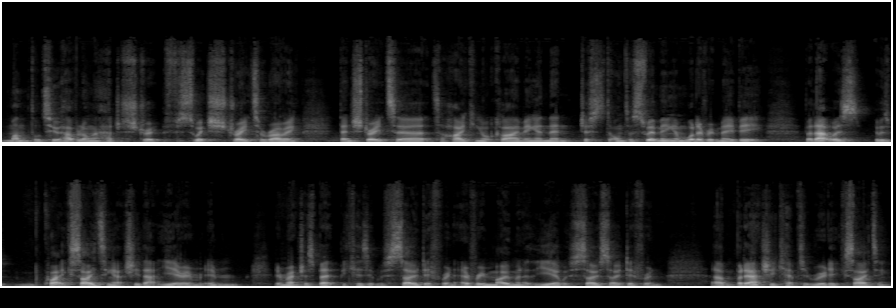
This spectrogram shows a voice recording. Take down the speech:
month or two, however long I had to stri- switch straight to rowing, then straight to, to hiking or climbing, and then just onto swimming and whatever it may be. But that was it was quite exciting actually that year in in, in retrospect because it was so different. Every moment of the year was so so different um, but it actually kept it really exciting.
